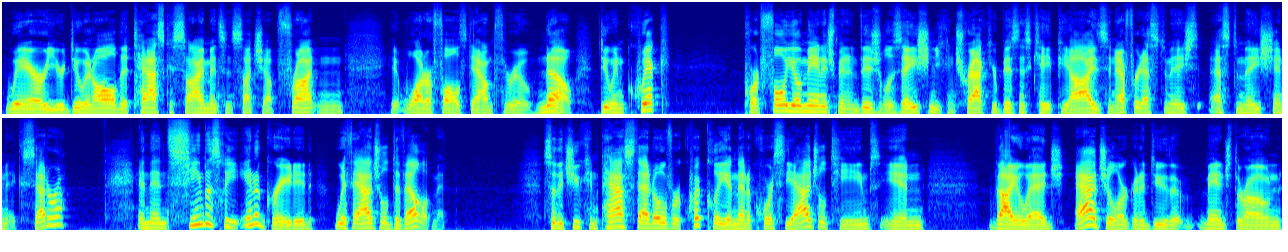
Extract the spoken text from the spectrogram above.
where you're doing all the task assignments and such up front and it waterfalls down through. No, doing quick portfolio management and visualization. You can track your business KPIs and effort estimation, estimation etc. And then seamlessly integrated with Agile development so that you can pass that over quickly. And then, of course, the Agile teams in ValueEdge Agile are going to do the, manage their own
